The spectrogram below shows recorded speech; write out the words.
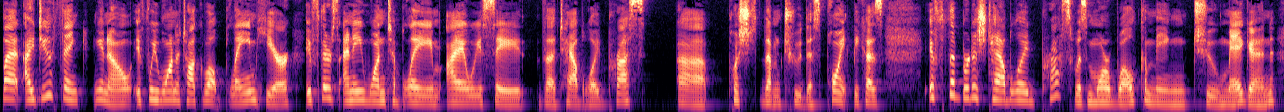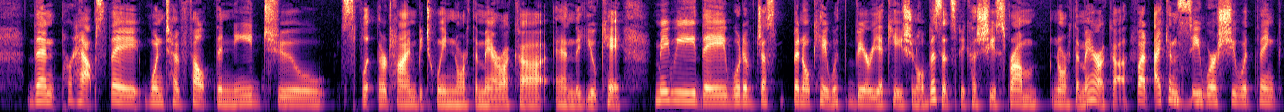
But I do think, you know, if we want to talk about blame here, if there's anyone to blame, I always say the tabloid press uh, pushed them to this point because if the British tabloid press was more welcoming to Meghan, then perhaps they wouldn't have felt the need to split their time between North America and the UK. Maybe they would have just been okay with very occasional visits because she's from North America. But I can mm-hmm. see where she would think,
